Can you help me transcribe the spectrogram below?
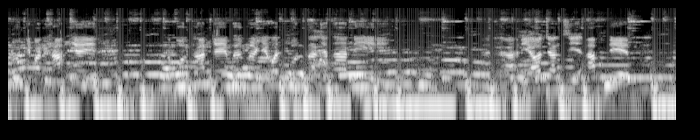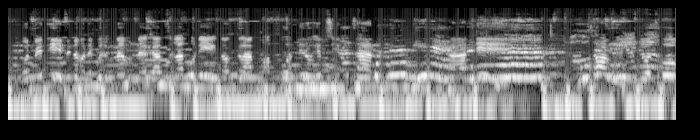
อยู่ที่บ้านขามใหญ่ตำบลขามใหญ่อำเภอเมืองจังหวัดอุบลราชธานีอ่เดี๋ยวจังสีอัปเดตบนเวทีพี่น้องในเบื้องน้ำนะครับสำหรับวันนี้ต้องกราบขอบคุณพี่น้องเอฟซีทุกท่านที่ ช่องยูทูบ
